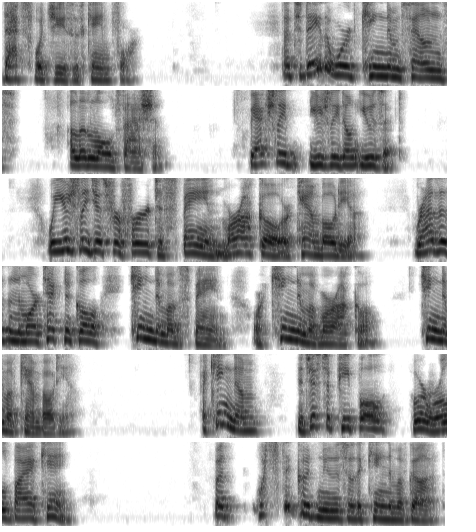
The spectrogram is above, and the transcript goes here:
That's what Jesus came for. Now, today the word kingdom sounds a little old fashioned. We actually usually don't use it. We usually just refer to Spain, Morocco, or Cambodia rather than the more technical Kingdom of Spain or Kingdom of Morocco, Kingdom of Cambodia. A kingdom is just a people who are ruled by a king. But what's the good news of the kingdom of God?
